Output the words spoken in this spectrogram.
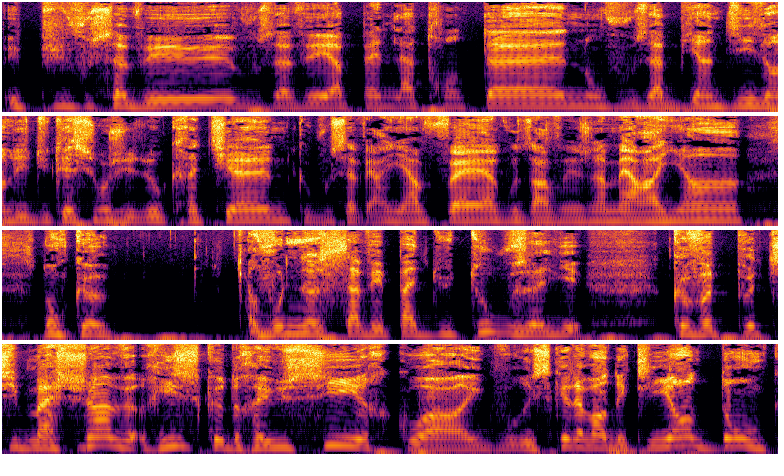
Et puis, vous savez, vous avez à peine la trentaine. On vous a bien dit dans l'éducation judéo-chrétienne que vous savez rien faire, vous n'avez jamais rien. Donc, euh, vous ne savez pas du tout que vous alliez que votre petit machin risque de réussir quoi et que vous risquez d'avoir des clients donc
